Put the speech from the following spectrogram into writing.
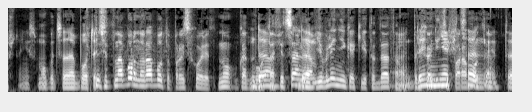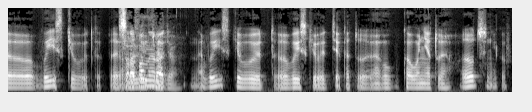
что они смогут заработать. То есть это набор на работу происходит? Ну, как бы да, вот официальные да. объявления какие-то, да, там, да приходите, поработаем. это выискивают, как правило. Сарафанное радио. Выискивают, выискивают те, которые, у кого нет родственников.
